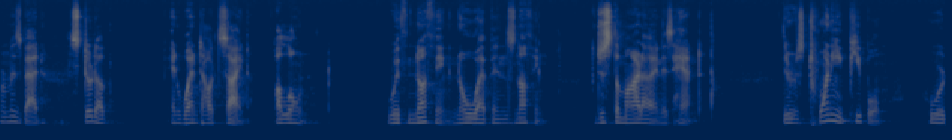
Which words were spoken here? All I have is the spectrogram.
from his bed, stood up, and went outside alone with nothing, no weapons, nothing, just the mara in his hand. There was 20 people who were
